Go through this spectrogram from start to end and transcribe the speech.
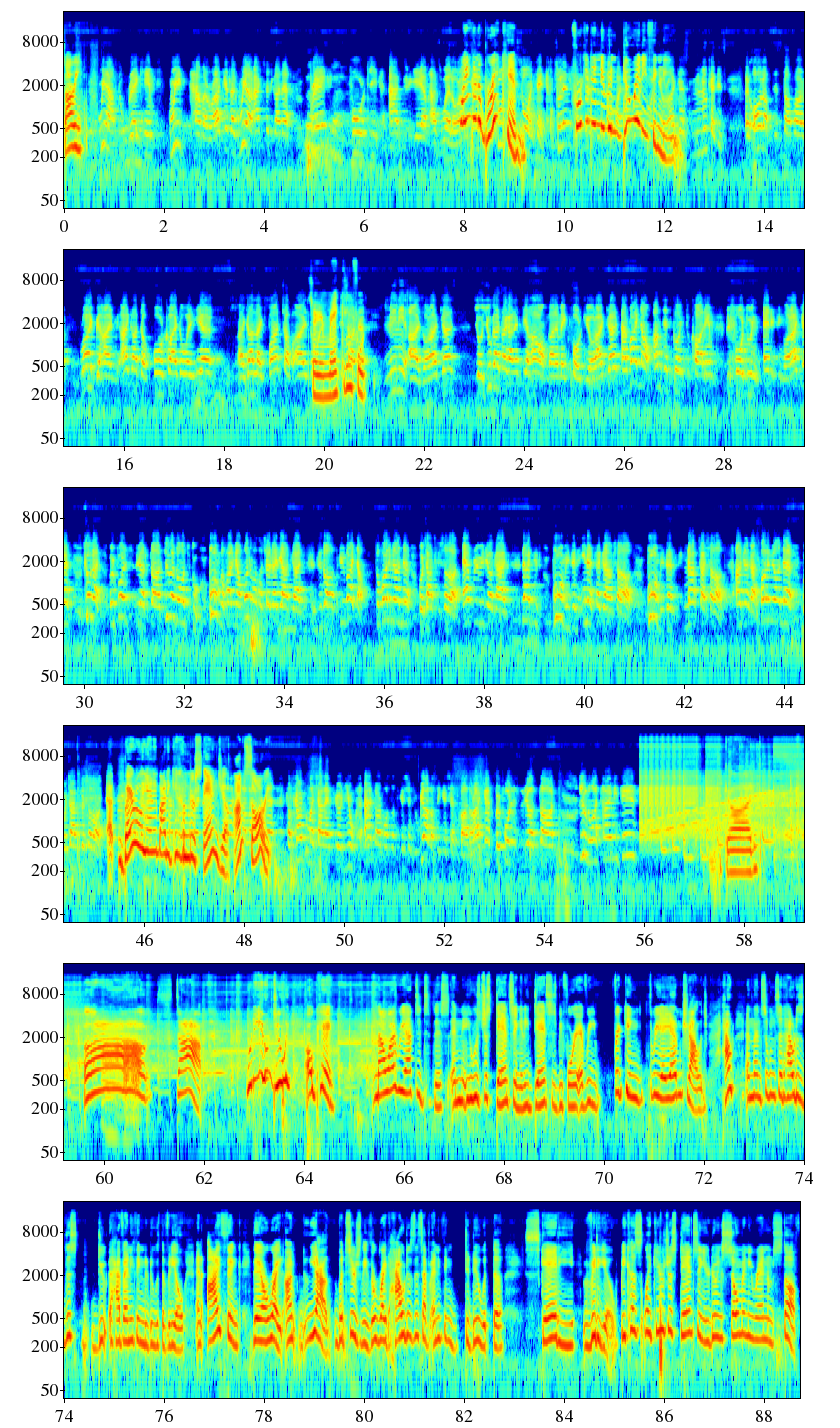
Sorry. We have to break him with hammer rockets. Like we are actually gonna break Forky at 3 a.m. as well. Why are you gonna break him? so insane. So let me Forky didn't even do anything to you. Look at this. Like all of this stuff are right behind me. I got the fork right over here. I got like bunch of eyes. So you're making These are the Forky. mini eyes. Alright, guys. Yo, you guys are gonna see how I'm gonna make Forky, alright guys? And right now, I'm just going to call him before doing anything, alright guys? So guys, before this video starts, you guys what to do. Boom, go follow me on both of my social medias, guys. This is on screen right now. So follow me on there for a shout out. Every video, guys, like this. Boom is an Instagram shout out. Boom is a Snapchat shout out. Again, guys, follow me on there for a shout out. Uh, barely anybody can understand you. I'm sorry. Subscribe to my channel I guess before this is your start, you know what time it is? God. Oh! Stop! What are you doing? Okay. Now I reacted to this, and he was just dancing, and he dances before every freaking 3 a.m. challenge. How and then someone said, "How does this do have anything to do with the video?" And I think they are right. I'm yeah, but seriously, they're right. How does this have anything to do with the scary video? Because like you're just dancing, you're doing so many random stuff.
